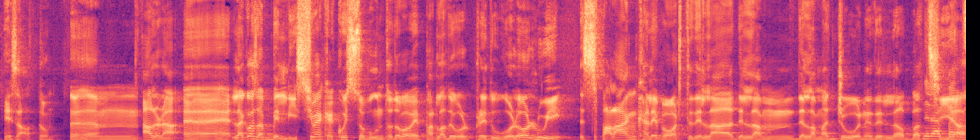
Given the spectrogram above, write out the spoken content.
Esatto. Ehm, allora, eh, la cosa bellissima è che a questo punto, dopo aver parlato col pretugolo, lui spalanca le porte della, della, della magione, dell'abbazia,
